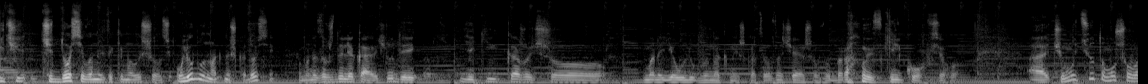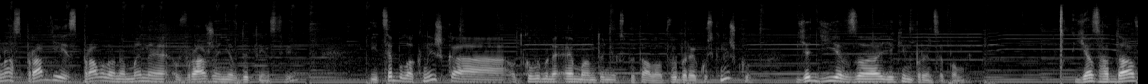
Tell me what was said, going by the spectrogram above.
І чи, чи досі вони такими лишились? Улюблена книжка досі? Мене завжди лякають люди, які кажуть, що в мене є улюблена книжка. Це означає, що вибирали з кількох всього. Чому цю? Тому що вона справді справила на мене враження в дитинстві. І це була книжка, от коли мене Емма Антонюк спитала, от вибери якусь книжку, я діяв за яким принципом? Я згадав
